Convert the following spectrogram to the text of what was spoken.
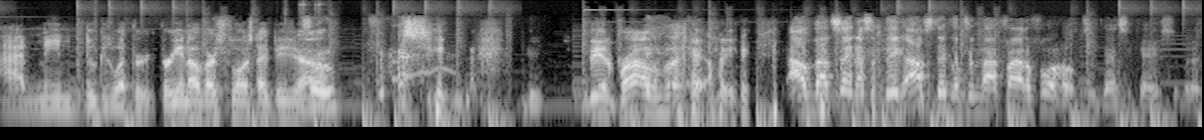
I mean, Duke is what three three and zero oh versus Florida State this year. True. Be a problem, but I, mean, I was about to say that's a big obstacle to my Final Four hopes if that's the case. But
